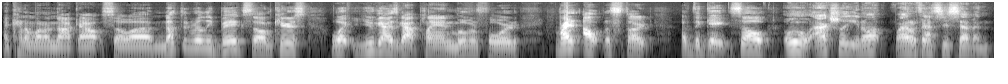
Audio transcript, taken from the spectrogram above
I kind of want to knock out. So um, nothing really big. So I'm curious what you guys got planned moving forward, right out the start of the gate. So Oh, actually, you know what? Final Fantasy Seven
